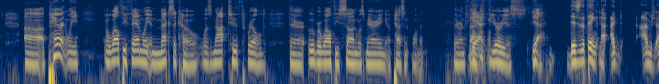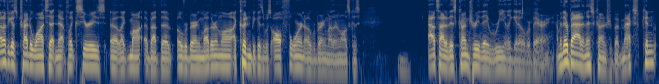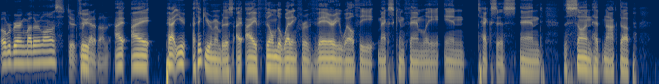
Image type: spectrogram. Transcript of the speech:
uh, apparently a wealthy family in mexico was not too thrilled their uber wealthy son was marrying a peasant woman they're in fact Yeah. furious yeah This is the thing. I, I I'm I don't know if you guys tried to watch that Netflix series uh, like mo- about the overbearing mother-in-law. I couldn't because it was all foreign overbearing mother-in-laws because outside of this country they really get overbearing. I mean they're bad in this country, but Mexican overbearing mother-in-laws, dude, forget about it. I, I, Pat, you, I think you remember this. I, I filmed a wedding for a very wealthy Mexican family in Texas, and the son had knocked up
